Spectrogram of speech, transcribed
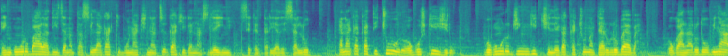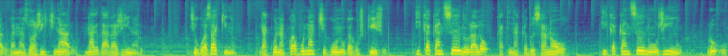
Engun Urbala diz na Taslaga que Bunachina Tsugaki Ganasleini, Secretaria de Salud, Kanakakatichuru, Ogushkijiru, Guguru Jingichi lubeba. Oganaro dobinaro Dubinaru, Ganazuajichinaru, Nagdarajinaru, Chiwazakino, Gakunakwa Bunachi Gunu Gagushkiju, Tika Kansenu Ralo, Katinakabusano, Tika Kansenu Ujinu, ruu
